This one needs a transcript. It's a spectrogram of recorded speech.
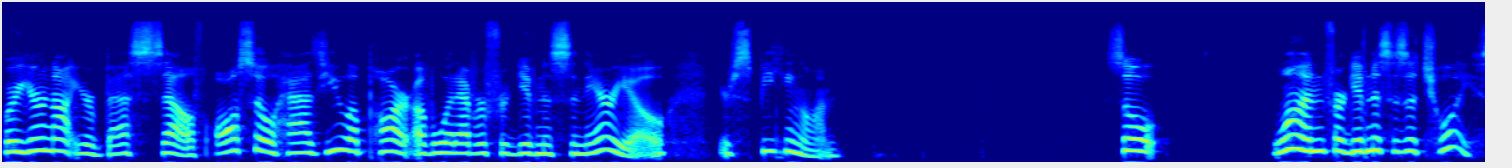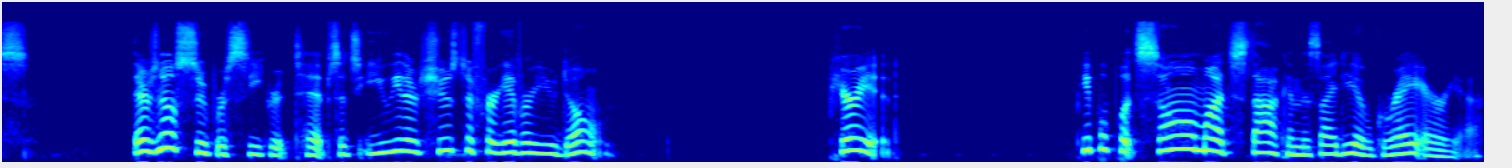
where you're not your best self also has you a part of whatever forgiveness scenario you're speaking on. So, one, forgiveness is a choice. There's no super secret tips. It's you either choose to forgive or you don't. Period. People put so much stock in this idea of gray area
